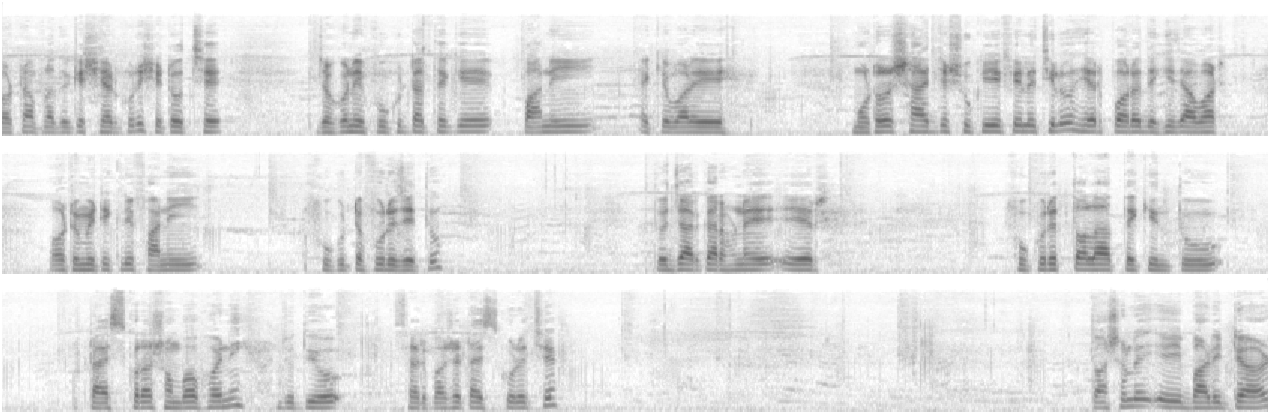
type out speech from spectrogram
ঘটনা আপনাদেরকে শেয়ার করি। সেটা হচ্ছে, যখন এই পুকুরটা থেকে পানি একেবারে মোটরের সাহায্যে শুকিয়ে ফেলেছিল, এরপরে দেখি যে আবার অটোমেটিকলি পানি পুকুরটা ফুরে যেত। তো যার কারণে এর পুকুরের তলাতে কিন্তু টাইস করা সম্ভব হয়নি, যদিও চারপাশে টাইস করেছে। তো আসলে এই বাড়িটার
